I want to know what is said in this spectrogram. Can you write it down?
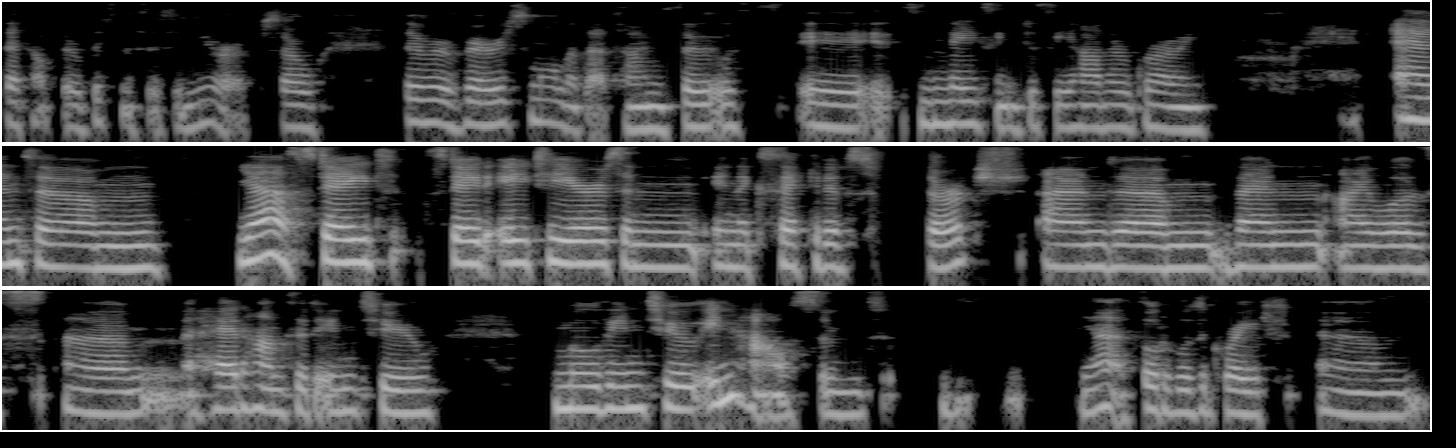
set up their businesses in europe. So they were very small at that time. So it was it's amazing to see how they're growing and um, yeah, stayed stayed eight years in in executive search, and um, then I was um, headhunted into move into in house, and yeah, I thought it was a great um,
